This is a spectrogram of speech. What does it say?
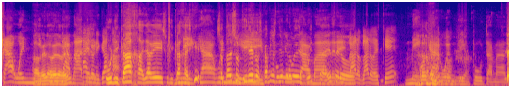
cago en mi A ver, a ver, a puta ver. Ah, el madre. Unicaja. Unicaja, ya ves, Unicaja. Me Es que cago son tan sutiles los cambios, tío, que no me doy cuenta, eh. madre. Pero. Claro, claro, es que. Me Madre cago en mi puta madre.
